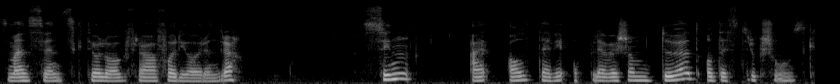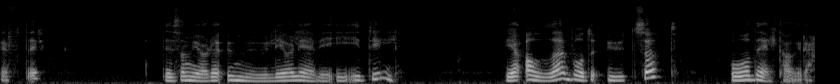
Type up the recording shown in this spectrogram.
som er en svensk teolog fra forrige århundre. Synd er alt det vi opplever som død og destruksjonskrefter. Det som gjør det umulig å leve i idyll. Vi er alle både utsatt og deltakere.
